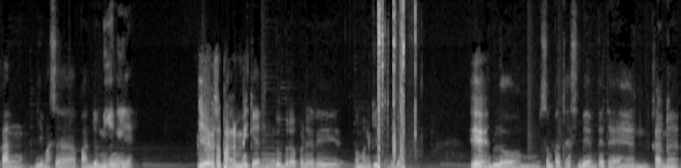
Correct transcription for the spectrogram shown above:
Kan di masa pandemi ini ya, Iya, masa kan pandemi. mungkin beberapa dari teman kita nih Daf, Iya. yang belum sempat SBMPTN karena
